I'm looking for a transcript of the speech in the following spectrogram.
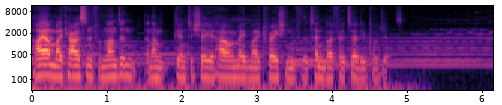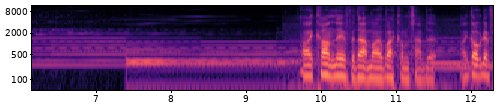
Hi, I'm Mike Harrison from London, and I'm going to show you how I made my creation for the 10 by Fotolia project. I can't live without my Wacom tablet. I got rid of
